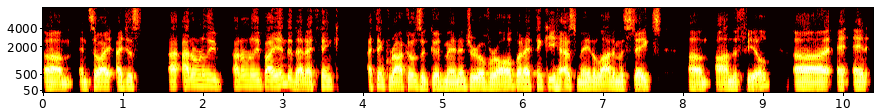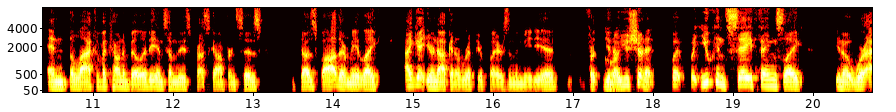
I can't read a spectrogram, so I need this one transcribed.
Um, and so I, I just I, I don't really I don't really buy into that. I think I think Rocco's a good manager overall, but I think he has made a lot of mistakes um, on the field, uh, and and the lack of accountability in some of these press conferences does bother me. Like I get you're not going to rip your players in the media for you know you shouldn't, but but you can say things like you know we're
